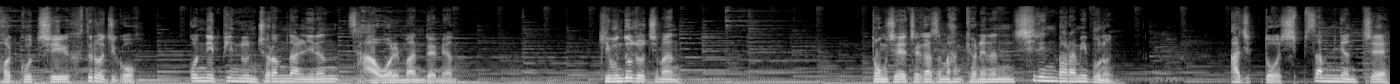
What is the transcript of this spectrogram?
벚꽃이 흐드러지고 꽃잎이 눈처럼 날리는 4월만 되면 기분도 좋지만 동시에 제 가슴 한켠에는 시린 바람이 부는 아직도 13년째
